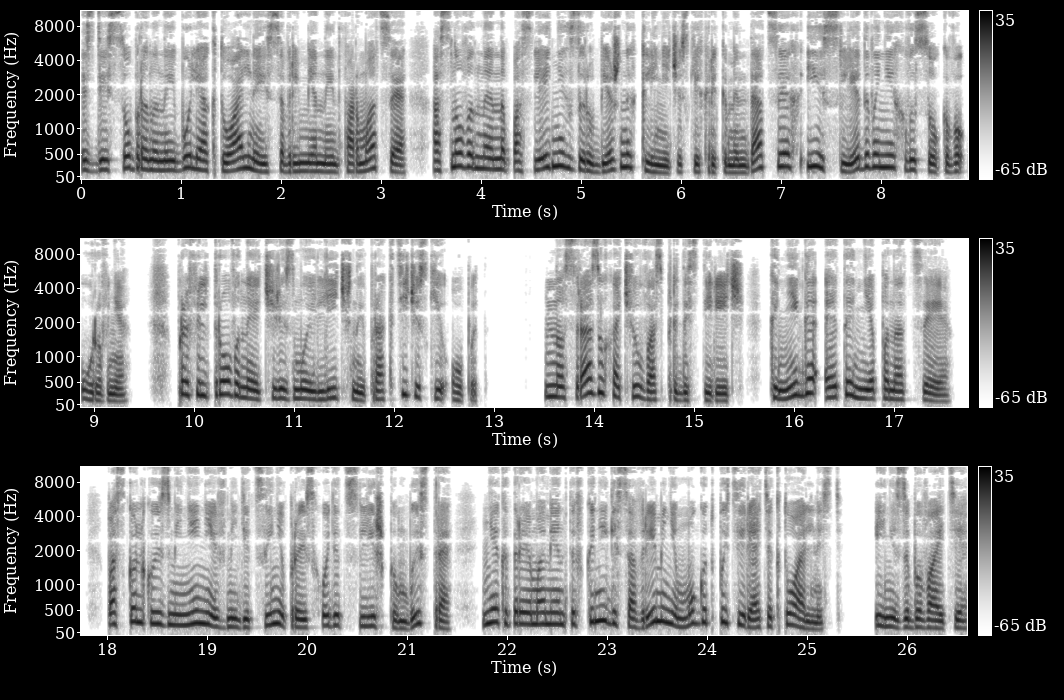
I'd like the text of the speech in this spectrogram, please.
Здесь собрана наиболее актуальная и современная информация, основанная на последних зарубежных клинических рекомендациях и исследованиях высокого уровня, профильтрованная через мой личный практический опыт. Но сразу хочу вас предостеречь, книга — это не панацея. Поскольку изменения в медицине происходят слишком быстро, некоторые моменты в книге со временем могут потерять актуальность. И не забывайте,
